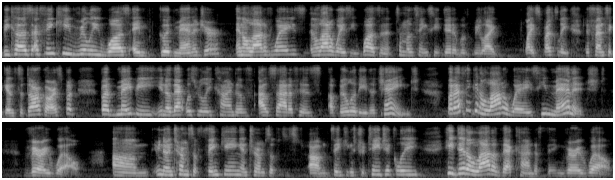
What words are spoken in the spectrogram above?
because I think he really was a good manager in a lot of ways. In a lot of ways, he wasn't. Some of the things he did, it would be like like especially defense against the dark arts but but maybe you know that was really kind of outside of his ability to change but I think in a lot of ways he managed very well. Um, you know, in terms of thinking, in terms of um, thinking strategically, he did a lot of that kind of thing very well.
